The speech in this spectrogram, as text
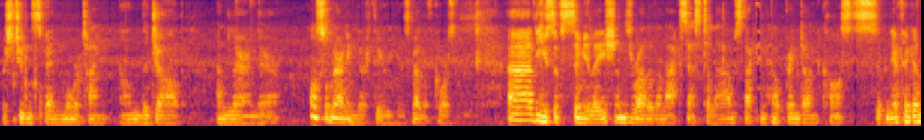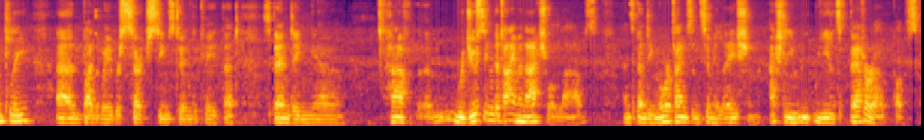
where students spend more time on the job and learn there also learning their theory as well, of course. Uh, the use of simulations rather than access to labs, that can help bring down costs significantly. Uh, by the way, research seems to indicate that spending uh, half, uh, reducing the time in actual labs and spending more times in simulation actually yields better outputs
